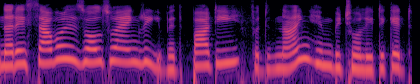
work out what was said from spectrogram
Naresh Sawal is also angry with party for denying him Bicholi ticket.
